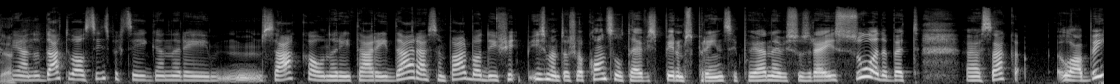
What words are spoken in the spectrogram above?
jā. jā, nu, datu valsts inspekcija gan arī mm, saka, un arī tā arī dara. Esam pārbaudījuši, izmanto šo konsultē vispirms principu, jā, nevis uzreiz soda, bet uh, saka, labi,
